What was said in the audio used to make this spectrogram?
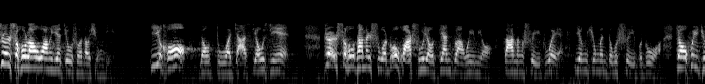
这时候老王爷就说道：“兄弟，以后要多加小心。”这时候他们说着话，书要简短为妙，咋能睡着呀？英雄们都睡不着，叫回去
